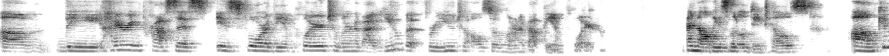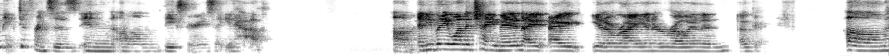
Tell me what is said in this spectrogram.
um, the hiring process is for the employer to learn about you, but for you to also learn about the employer. And all these little details um, can make differences in um, the experience that you have. Um, anybody want to chime in? I, I, you know, Ryan or Rowan and okay. Um,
